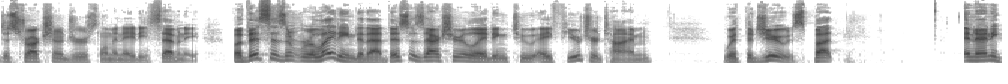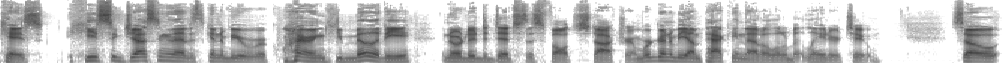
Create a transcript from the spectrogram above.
destruction of Jerusalem in AD 70. But this isn't relating to that. This is actually relating to a future time with the Jews. But in any case, he's suggesting that it's going to be requiring humility in order to ditch this false doctrine. We're going to be unpacking that a little bit later, too. So,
